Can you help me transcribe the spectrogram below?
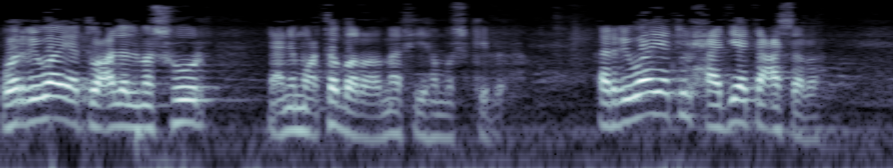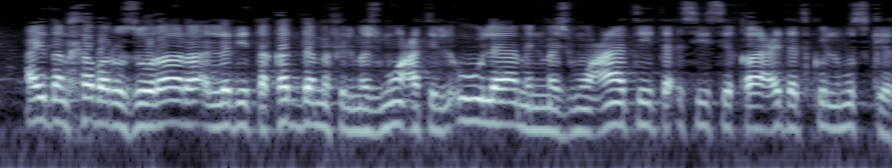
والرواية على المشهور يعني معتبرة ما فيها مشكلة. الرواية الحادية عشرة. أيضا خبر زرارة الذي تقدم في المجموعة الأولى من مجموعات تأسيس قاعدة كل مسكر.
